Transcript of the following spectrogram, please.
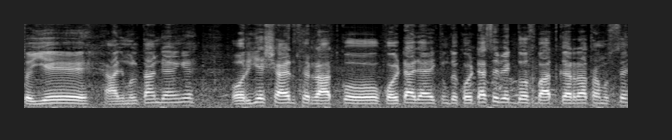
तो ये आज मुल्तान जाएँगे। और ये शायद फिर रात को कोयटा जाए, क्योंकि कोयटा से भी एक दोस्त बात कर रहा था मुझसे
